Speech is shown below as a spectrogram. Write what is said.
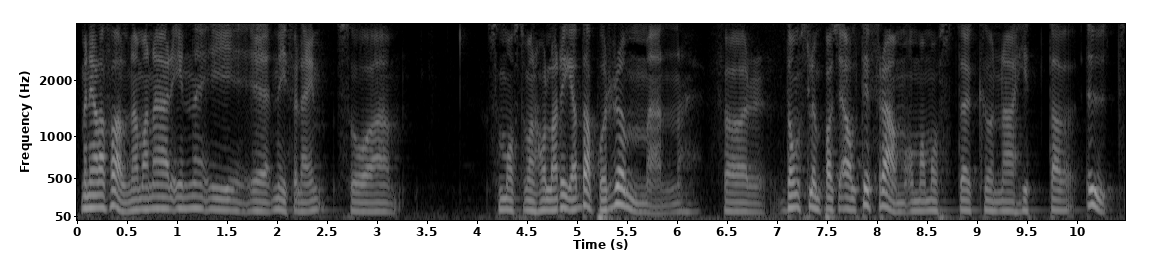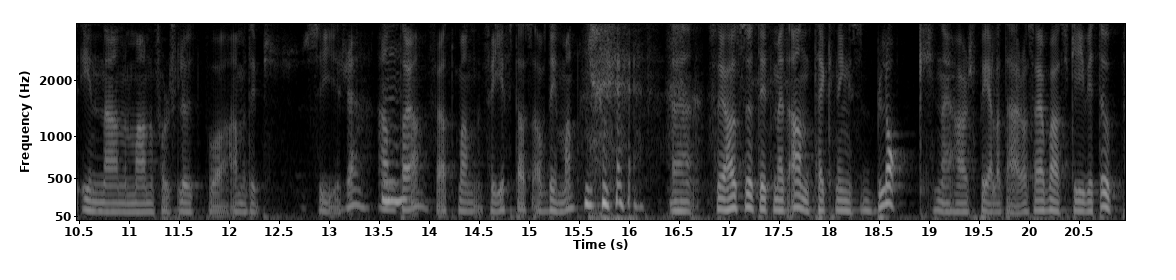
Men i alla fall, när man är inne i eh, Nifelheim så, så måste man hålla reda på rummen. För de slumpas ju alltid fram och man måste kunna hitta ut innan man får slut på ja, typ syre, antar jag. För att man förgiftas av dimman. Eh, Så jag har suttit med ett anteckningsblock när jag har spelat det här och så har jag bara skrivit upp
